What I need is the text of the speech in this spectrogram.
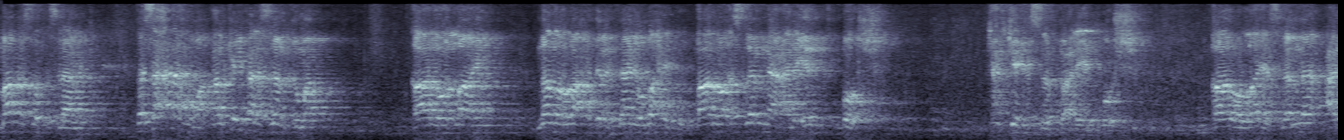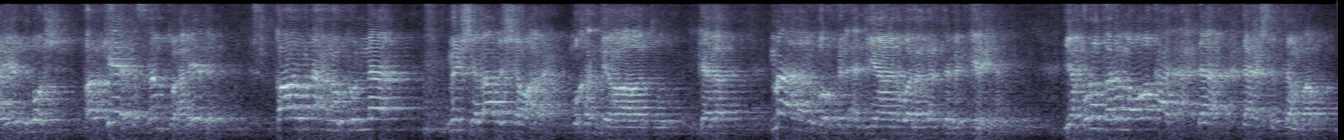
ما قصة إسلامك؟ فسألهما قال كيف أسلمتما؟ قال والله نظر واحد إلى الثاني وضحكوا. قالوا أسلمنا على يد بوش. قال كيف أسلمتوا على يد بوش؟ قال والله أسلمنا على يد بوش. قال كيف أسلمتوا على يده؟ قالوا نحن كنا من شباب الشوارع مخدرات وكذا. ما ننظر في الأديان ولا نلتفت إليها. يقولون فلما وقعت أحداث 11 سبتمبر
